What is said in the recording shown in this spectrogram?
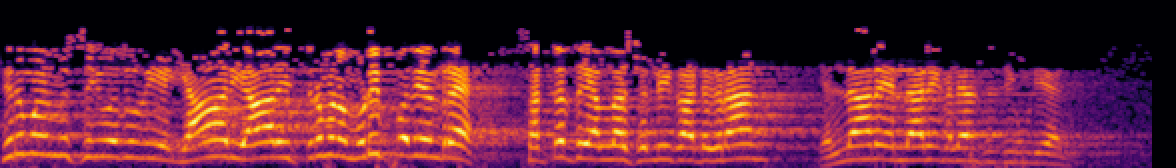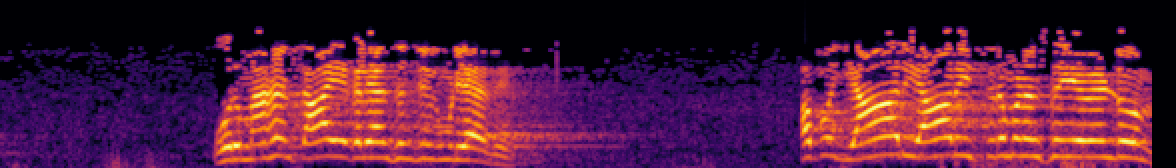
திருமணம் செய்வதுடைய யார் யாரை திருமணம் முடிப்பது என்ற சட்டத்தை அல்லாஹ் சொல்லி காட்டுகிறான். எல்லாரும் எல்லாரையும் கல்யாணம் செஞ்சுக்க முடியாது. ஒரு மகன் தாயை கல்யாணம் செஞ்சுக்க முடியாது. அப்போ யார் யாரை திருமணம் செய்ய வேண்டும்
